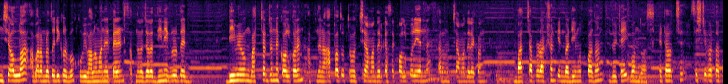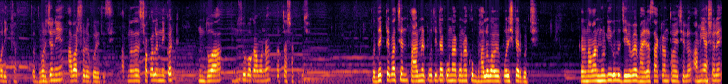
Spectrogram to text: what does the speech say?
ইনশাআল্লাহ আবার আমরা তৈরি করব। খুবই ভালো মানের প্যারেন্টস আপনারা যারা দিন এগুলোতে ডিম এবং বাচ্চার জন্য কল করেন, আপনারা আপাতত হচ্ছে আমাদের কাছে কল করিয়েন না। কারণ হচ্ছে আমাদের এখন বাচ্চা প্রোডাকশন কিংবা ডিম উৎপাদন দুইটাই বন্ধ আছে। এটা হচ্ছে সৃষ্টিকর্তা পরীক্ষা। তো ধৈর্য নিয়ে আবার শুরু করিতেছি। আপনাদের সকলের নিকট দোয়া, শুভকামনা, প্রত্যাশা করছি। তো দেখতে পাচ্ছেন ফার্মের প্রতিটা কোনা কোনা খুব ভালোভাবে পরিষ্কার করছি। কারণ আমার মুরগিগুলো যেভাবে ভাইরাস আক্রান্ত হয়েছিল, আমি আসলে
